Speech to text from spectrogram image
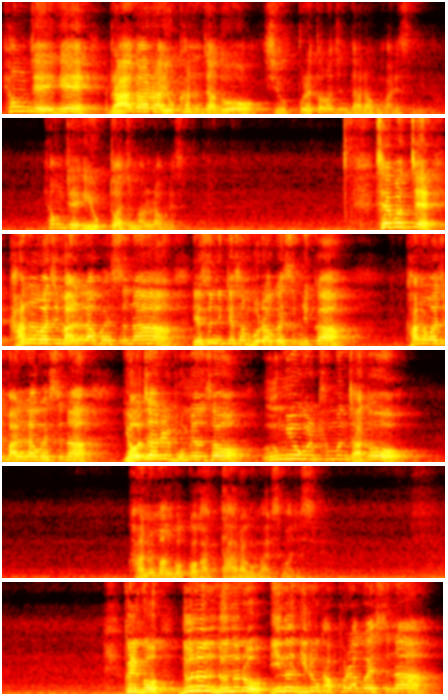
형제에게 라가라 욕하는 자도 지옥불에 떨어진다라고 말했습니다. 형제에게 욕도 하지 말라고 그랬습니다. 세 번째, 간음하지 말라고 했으나 예수님께서 뭐라고 했습니까? 간음하지 말라고 했으나 여자를 보면서 음욕을 품은 자도 간음한 것과 같다라고 말씀하셨습니다. 그리고 눈은 눈으로, 이는 이로 갚으라고 했으나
